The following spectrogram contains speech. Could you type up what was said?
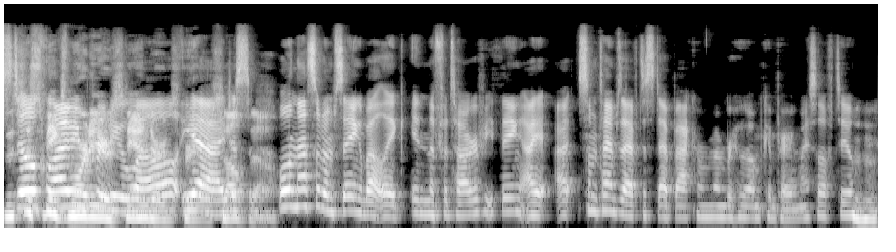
this still climbing pretty well. yeah, I yourself, just though. well, and that's what I'm saying about like in the photography thing. I, I sometimes I have to step back and remember who I'm comparing myself to. Mhm.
